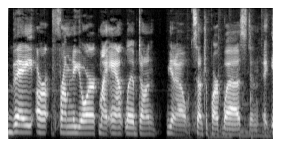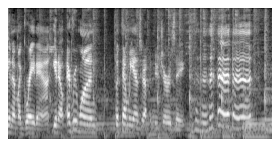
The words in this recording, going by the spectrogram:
They are from New York. My aunt lived on, you know, Central Park West, and you know, my great aunt. You know, everyone. But then we ended up in New Jersey.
